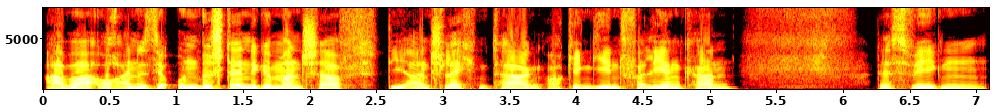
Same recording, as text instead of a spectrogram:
Aber auch eine sehr unbeständige Mannschaft, die an schlechten Tagen auch gegen jeden verlieren kann. Deswegen,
